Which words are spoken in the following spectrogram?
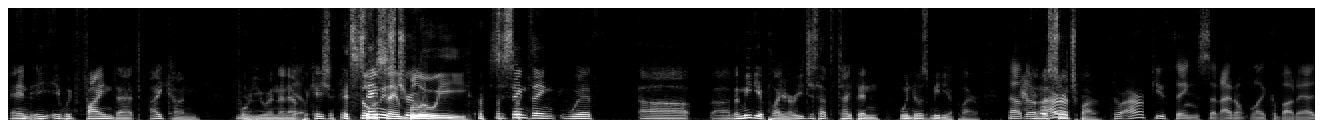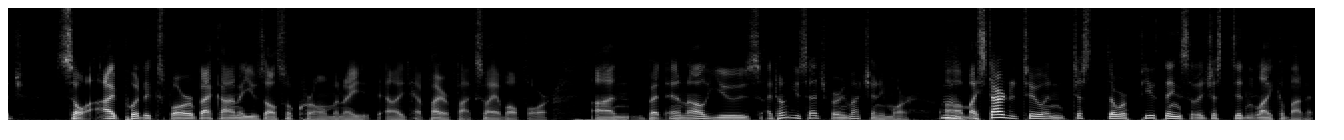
and it, it would find that icon for you in that application. It's still the same true- blue E. it's the same thing with uh, uh, the media player. You just have to type in Windows Media Player Now there in the are search bar. there are a few things that I don't like about Edge. So I put Explorer back on. I use also Chrome, and I I have Firefox, so I have all four. On but and I'll use I don't use Edge very much anymore. Hmm. Um, I started to, and just there were a few things that I just didn't like about it.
